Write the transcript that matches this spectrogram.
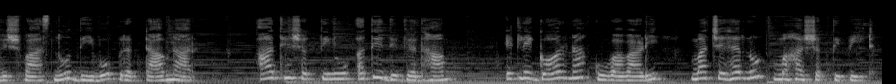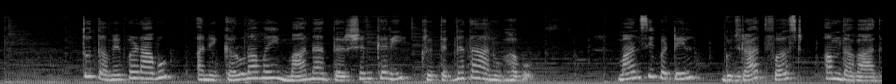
વિશ્વાસનો દીવો પ્રગટાવનાર આદ્ય શક્તિનું અતિ દિવ્ય ધામ એટલે ગોરના કુવાવાડી માં ચહેરનું મહાશક્તિપીઠ. તો તમે પણ આવો અને કરુણામય માના દર્શન કરી કૃતજ્ઞતા અનુભવો. માનસી પટેલ, ગુજરાત ફર્સ્ટ અમદાવાદ.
